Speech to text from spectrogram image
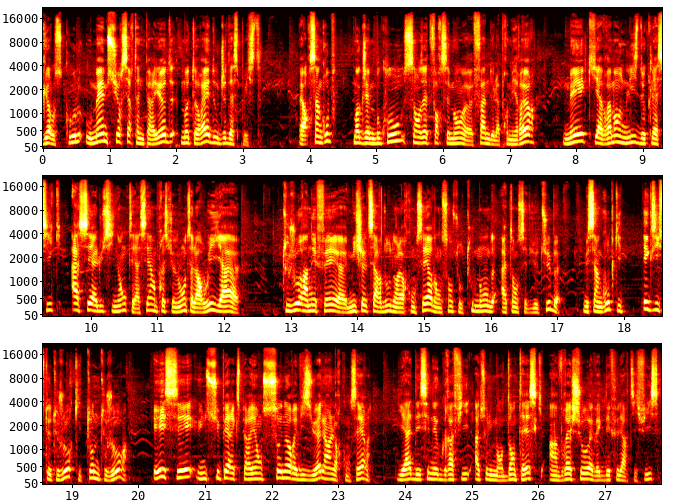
Girls School, ou même sur certaines périodes, Motorhead ou Judas Priest. Alors, c'est un groupe, moi, que j'aime beaucoup, sans être forcément euh, fan de la première heure, mais qui a vraiment une liste de classiques assez hallucinante et assez impressionnante. Alors oui, il y a euh, toujours un effet euh, Michel Sardou dans leurs concerts, dans le sens où tout le monde attend ces vieux tubes, mais c'est un groupe qui existe toujours, qui tourne toujours, et c'est une super expérience sonore et visuelle, hein, leur concert. Il y a des scénographies absolument dantesques, un vrai show avec des feux d'artifice,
